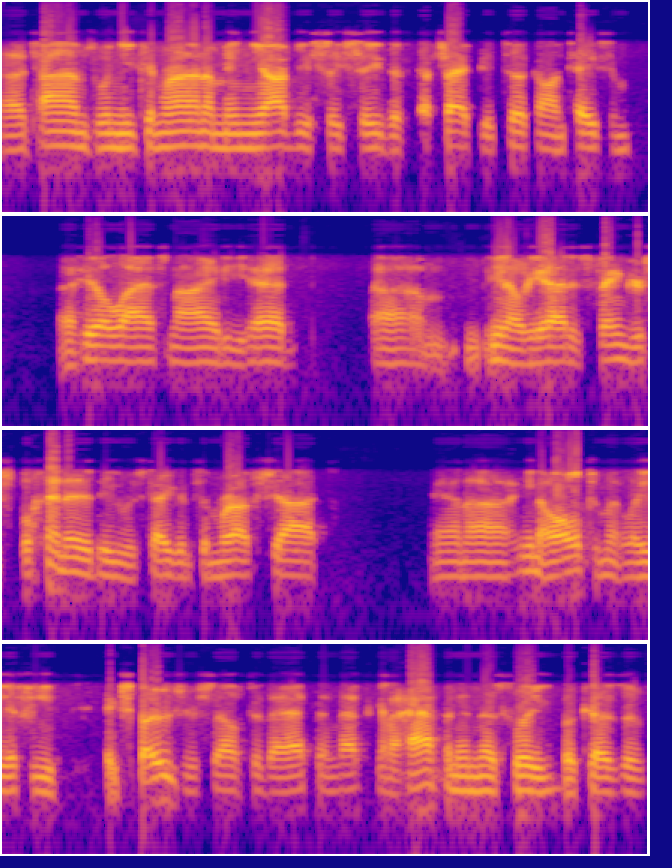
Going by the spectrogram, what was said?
uh, times when you can run. I mean, you obviously see the effect it took on Taysom uh, Hill last night. He had um, you know, he had his finger splinted. He was taking some rough shots. And, uh, you know, ultimately, if you expose yourself to that, then that's going to happen in this league because of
